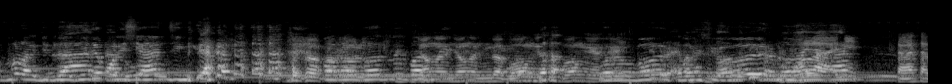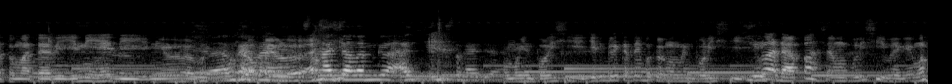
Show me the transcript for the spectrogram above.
lah judul lagunya polisi anjing. Parah Parah banget lu. Jangan jangan enggak bohong itu Enggak. bohong ya Parah guys. banget. Itu emang. Bola kan? ini salah satu materi ini ya di ini lu apa? Ya, Novel lu setengah jalan gua anjing setengah jalan. ngomongin polisi. Jadi beli katanya bakal ngomongin polisi. Iya. Lu ada apa sama polisi? Baik emang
